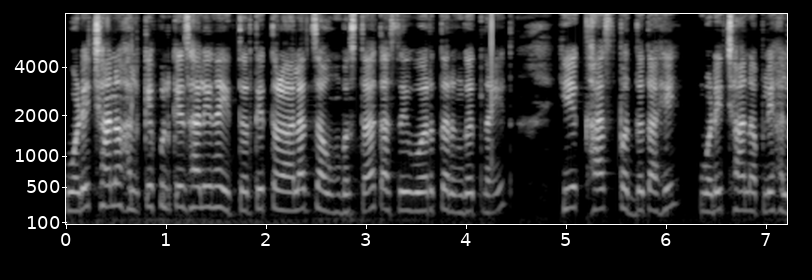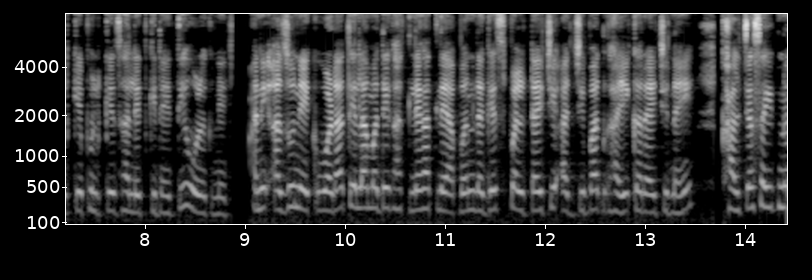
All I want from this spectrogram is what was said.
वडे छान हलके फुलके झाले नाहीत तर ते तळालाच जाऊन बसतात असे वर तरंगत नाहीत. ही एक खास पद्धत आहे. वडे छान आपले हलके फुलके झालेत की नाही ते ओळखण्याची. आणि अजून एक वडा तेलामध्ये घातले घातले आपण लगेच पलटायची अजिबात घाई करायची नाही. खालच्या साईडनं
